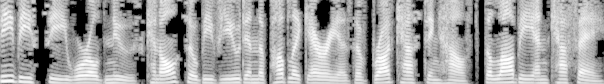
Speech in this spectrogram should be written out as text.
BBC World News can also be viewed in the public areas of Broadcasting House the lobby and café.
